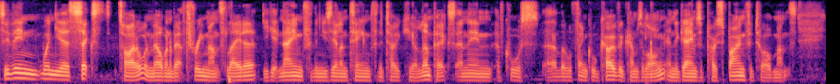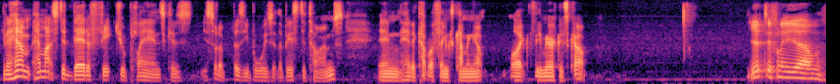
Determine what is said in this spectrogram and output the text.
So then, when your sixth title in Melbourne, about three months later, you get named for the New Zealand team for the Tokyo Olympics, and then, of course, a little thing called COVID comes along, and the games are postponed for 12 months. You know, how how much did that affect your plans? Because you're sort of busy boys at the best of times, and had a couple of things coming up, like the America's Cup. Yeah, definitely um,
